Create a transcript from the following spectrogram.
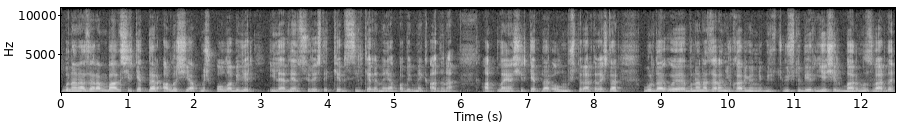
Buna nazaran bazı şirketler alış yapmış olabilir. İlerleyen süreçte geri silkeleme yapabilmek adına atlayan şirketler olmuştur arkadaşlar. Burada e, buna nazaran yukarı yönlü güçlü bir yeşil barımız vardı.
